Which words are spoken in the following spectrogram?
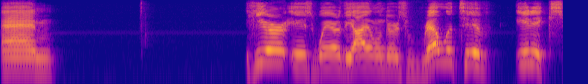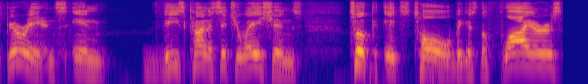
And here is where the Islanders' relative inexperience in these kind of situations took its toll because the Flyers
